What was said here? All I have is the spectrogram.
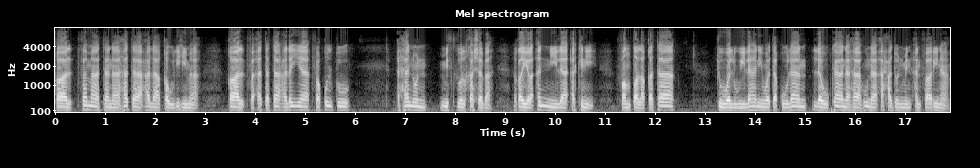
قال فما تناهتا على قولهما. قال فأتتا علي فقلت هن مثل الخشبة غير أني لا أكني. فانطلقتا تولولان وتقولان لو كان هاهنا أحد من أنفارنا.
